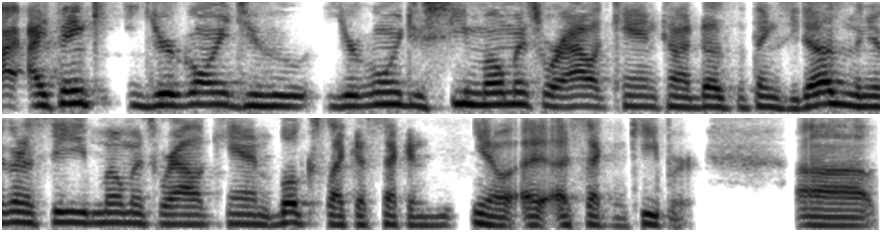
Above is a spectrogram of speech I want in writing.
I think you're going to you're going to see moments where Alec Kann kind of does the things he does, and then you're going to see moments where Alec Kann looks like a second, you know, a, a second keeper. Uh,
